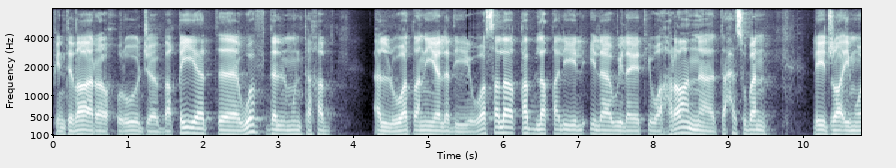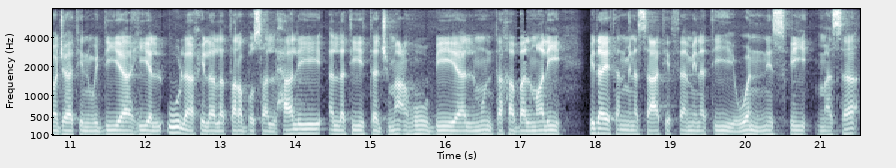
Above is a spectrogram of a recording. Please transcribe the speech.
في انتظار خروج بقية وفد المنتخب الوطني الذي وصل قبل قليل إلى ولاية وهران تحسبا لإجراء مواجهة ودية هي الأولى خلال التربص الحالي التي تجمعه بالمنتخب المالي. بداية من الساعة الثامنة والنصف مساء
